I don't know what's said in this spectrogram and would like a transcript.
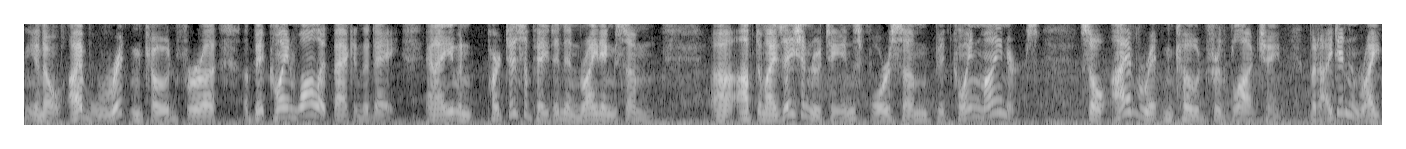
you know, I've written code for a, a Bitcoin wallet back in the day. And I even participated in writing some uh, optimization routines for some Bitcoin miners. So I've written code for the blockchain, but I didn't write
